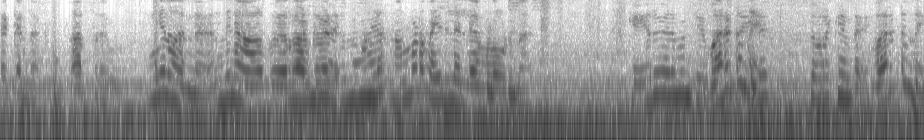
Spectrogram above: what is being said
സെക്കൻഡ് ആക്ക്. അത്രേ ഉള്ളൂ. ഇങ്ങനെ തന്നെ. എന്തിനാ വേറെ ആൾക്ക് വേണ്ടി? നമ്മുടെ സൈഡിലല്ലേ നമ്മൾ ഓടുന്നത് കയറി വരുമ്പോ വരട്ടെന്നേ? തുറക്കണ്ടേ? വരട്ടെന്നേ?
